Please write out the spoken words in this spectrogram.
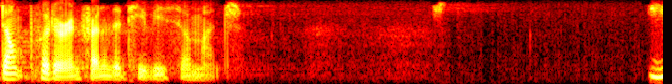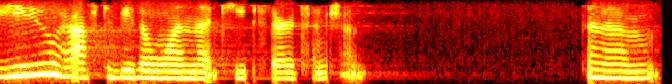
don't put her in front of the TV so much? You have to be the one that keeps their attention um,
